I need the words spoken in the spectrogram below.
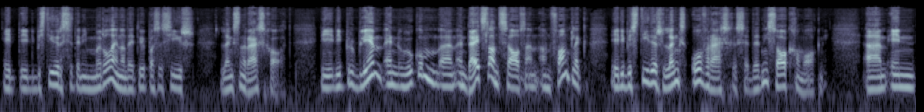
het, het die bestuurder sit in die middel en dan het hy twee passasiers links en regs gehad. Die die probleem en hoekom um, in Duitsland selfs aan aanvanklik het die bestuurders links of regs gesit. Dit nie saak gemaak nie. Um en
